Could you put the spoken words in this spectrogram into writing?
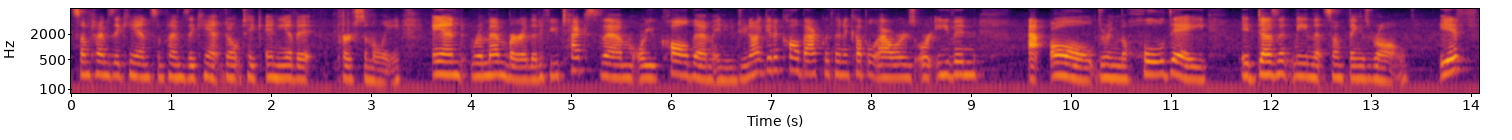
sometimes they can, sometimes they can't. Don't take any of it personally. And remember that if you text them or you call them and you do not get a call back within a couple hours or even at all during the whole day, it doesn't mean that something's wrong. If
